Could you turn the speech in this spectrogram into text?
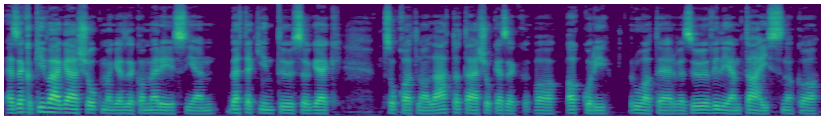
Ezek a kivágások, meg ezek a merész ilyen betekintőszögek, szokatlan láttatások, ezek a akkori ruhatervező William Tice-nak a,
